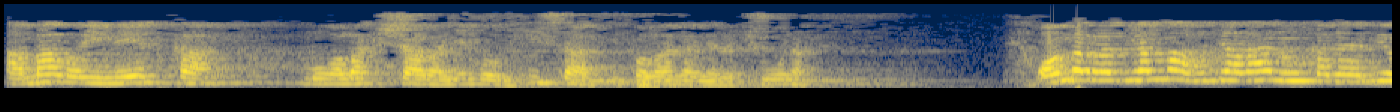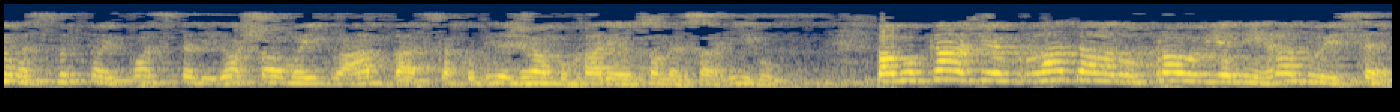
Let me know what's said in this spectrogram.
a malo imetka mu olakšava njegov hisab i polaganje računa. Omer radijallahu ta'ala kada je bio na smrtnoj posteli, došao mu Ibn Abbas, kako bilježi vam Buharija u svome sahihu. Pa mu kaže, vladaru pravovjernih, raduj se.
